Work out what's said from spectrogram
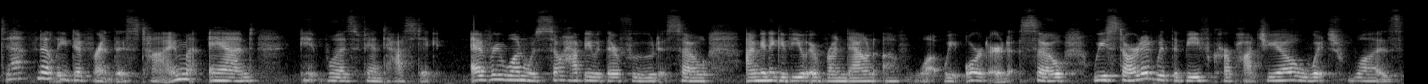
definitely different this time and it was fantastic. Everyone was so happy with their food, so I'm gonna give you a rundown of what we ordered. So we started with the beef carpaccio, which was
